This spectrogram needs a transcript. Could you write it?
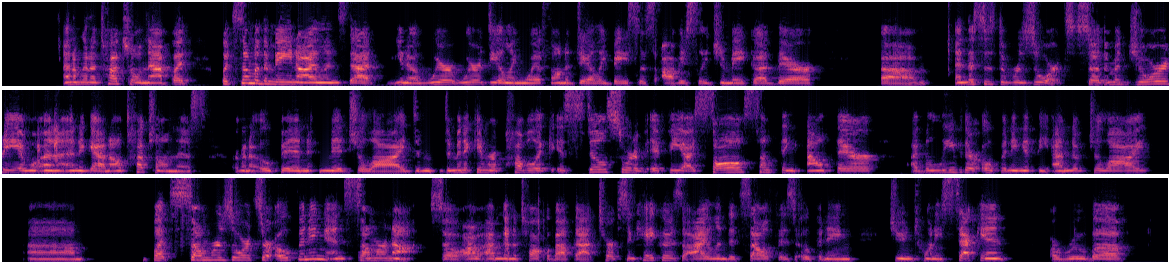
and i'm going to touch on that but but some of the main islands that you know we're we're dealing with on a daily basis obviously jamaica there um, and this is the resorts. So the majority and, and again i'll touch on this are going to open mid-july. Dominican republic is still sort of iffy. I saw something out there. I believe they're opening at the end of july. Um, but some resorts are opening and some are not. So I, i'm going to talk about that. Turks and caicos the island itself is opening June 22nd, Aruba,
